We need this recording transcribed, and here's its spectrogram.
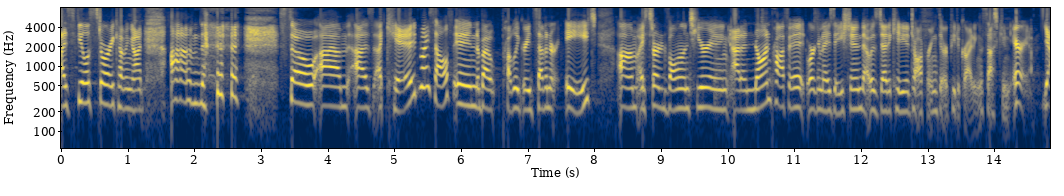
I feel a story coming on. Um, so, um, as a kid myself, in about probably grade seven or eight, um, I started volunteering at a nonprofit organization that was dedicated to offering therapeutic riding in the Saskatoon area. Yeah.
